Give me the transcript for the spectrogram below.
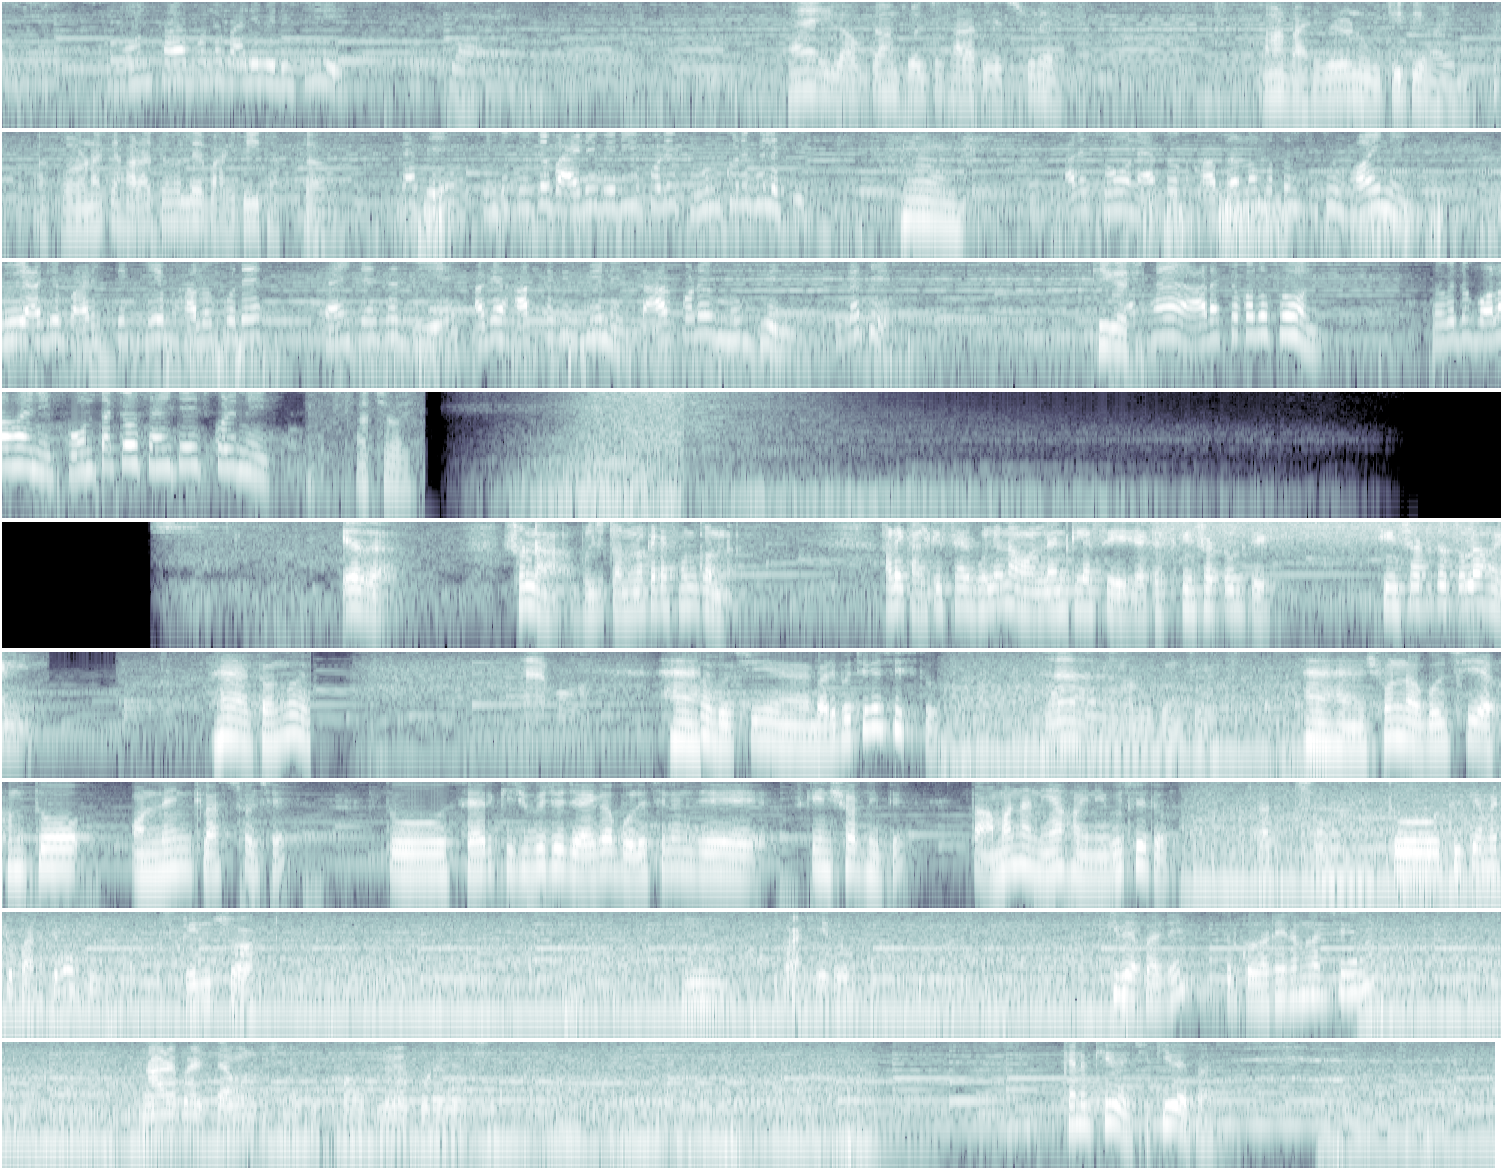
মন খারাপ বলে বাইরে বেরিয়েছিস আচ্ছা। হ্যাঁ এই লকডাউন চলছে সারা দেশ জুড়ে। আমার বাইরে বেরোনো উচিতই হয়নি। আর করোনাকে হারাতে হলে বাড়িতেই থাকতে হবে। ঠিক আছে কিন্তু তুই তো বাইরে বেরিয়ে পড়ে ভুল করে ফেলেছিস। হুম। আরে শোন এত ঘাবড়ানোর মতন কিছু হয়নি। তুই আগে বাড়িতে গিয়ে ভালো করে স্যানিটাইজার দিয়ে আগে হাতটাকে ধুয়ে নে তারপরে মুখ ধুয়ে নি ঠিক আছে? ঠিক আছে। হ্যাঁ আর একটা কথা শোন তোকে তো বলা হয়নি ফোনটাকেও স্যানিটাইজ করে নিস। আচ্ছা ভাই। এ দাদা শোন না বলছি তন্ময়কে একটা ফোন কর না। আরে কালকে স্যার বলে না অনলাইন ক্লাসে একটা স্ক্রিনশট তুলতে। স্ক্রিনশট তো তোলা হয়নি। হ্যাঁ তন্ময়। হ্যাঁ বল। হ্যাঁ বলছি বাড়ি পৌঁছে গেছিস তো? হ্যাঁ হ্যাঁ আমি পৌঁছে গেছি। হ্যাঁ হ্যাঁ শোন না বলছি এখন তো অনলাইন ক্লাস চলছে। তো স্যার কিছু কিছু জায়গা বলেছিলেন যে স্ক্রিনশট নিতে। তা আমার না নেওয়া হয়নি বুঝলি তো? আচ্ছা। তো তুই কি আমি একটু পাঠাতে পারবি? স্ক্রিনশট হুম পাঠিয়ে দেবো। কী ব্যাপার রে? তোর গলাটা এরম লাগছে কেন? না রে ভাই তেমন কিছু না একটু প্রবলেমে পড়ে গেছি। কেন কি হয়েছে? কি ব্যাপার?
